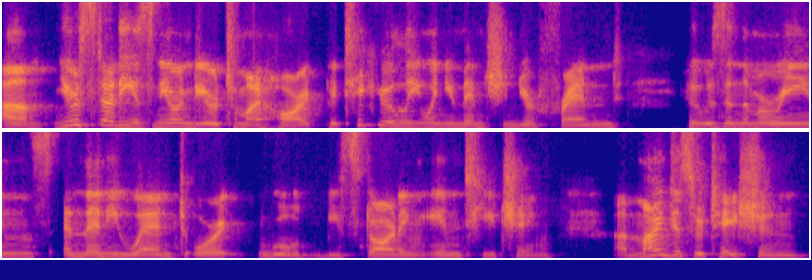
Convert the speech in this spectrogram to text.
Um, your study is near and dear to my heart, particularly when you mentioned your friend who was in the Marines and then he went or will be starting in teaching. Uh, my dissertation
